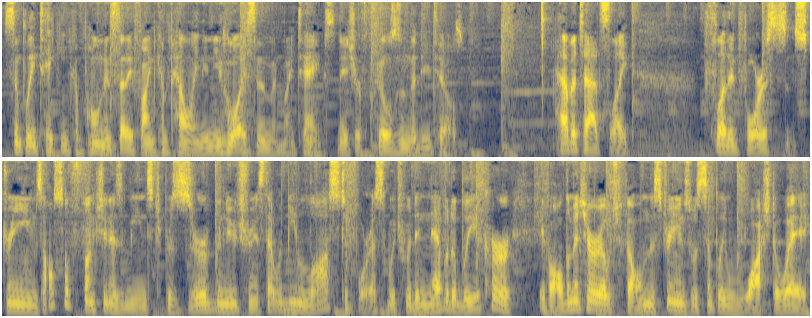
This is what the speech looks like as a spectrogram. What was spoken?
simply taking components that I find compelling and utilizing them in my tanks. Nature fills in the details. Habitats like flooded forests and streams also function as a means to preserve the nutrients that would be lost to forests, which would inevitably occur if all the material which fell in the streams was simply washed away.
